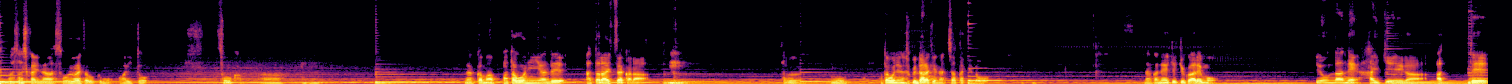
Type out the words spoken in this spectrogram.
うん。まあ確かにな。そう言われたら僕も割とそうかもな。なんかまあパタゴニアで働いてたからうん多分もうパタゴニアの服だらけになっちゃったけどなんかね結局あれもいろんなね背景があって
